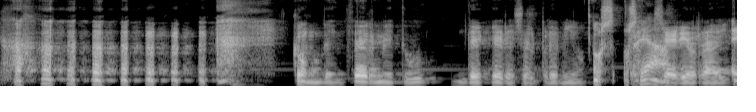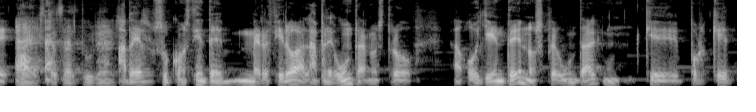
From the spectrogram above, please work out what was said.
Convencerme tú de que eres el premio. O sea, ¿En serio, Ray? eh, a estas alturas. a ver, subconsciente, me refiero a la pregunta. Nuestro ah, oyente nos pregunta que por qué,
